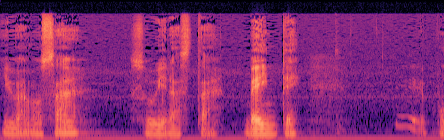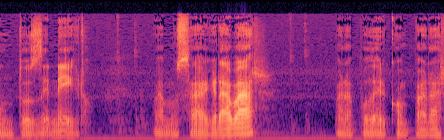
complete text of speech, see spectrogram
y vamos a subir hasta 20 eh, puntos de negro. Vamos a grabar para poder comparar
